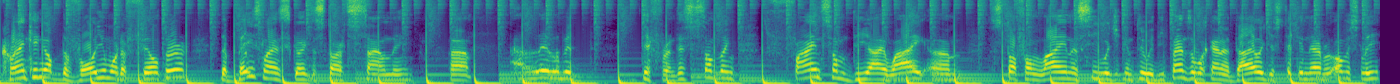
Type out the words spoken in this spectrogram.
cranking up the volume or the filter, the bass line is going to start sounding uh, a little bit different. This is something, find some DIY um, stuff online and see what you can do. It depends on what kind of diode you stick in there, but obviously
